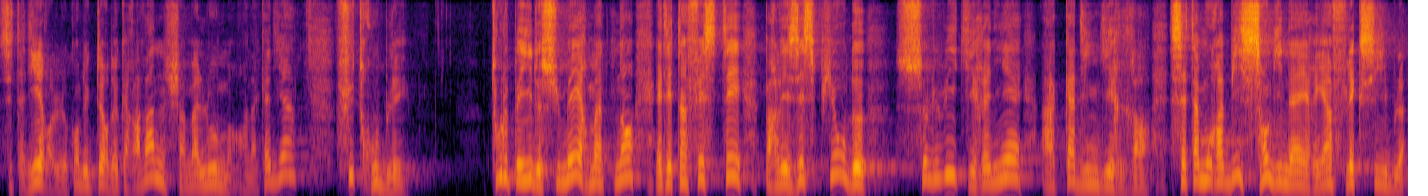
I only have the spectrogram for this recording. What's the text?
c'est-à-dire le conducteur de caravane, chamaloum en acadien, fut troublé. Tout le pays de Sumer, maintenant, était infesté par les espions de celui qui régnait à Kadingirra, cet Amourabi sanguinaire et inflexible,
